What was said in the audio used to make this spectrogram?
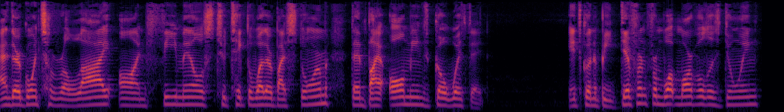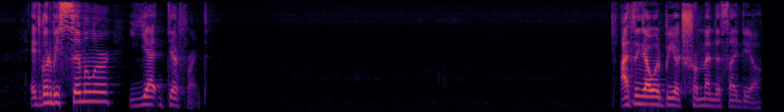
and they're going to rely on females to take the weather by storm, then by all means go with it. It's going to be different from what Marvel is doing. It's going to be similar yet different. I think that would be a tremendous idea.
